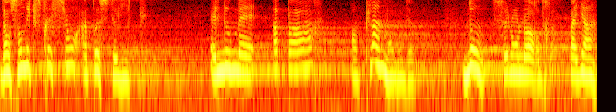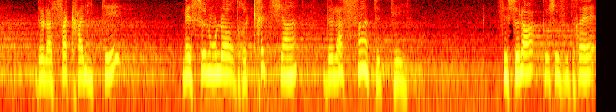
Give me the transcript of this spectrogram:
Dans son expression apostolique, elle nous met à part en plein monde, non selon l'ordre païen de la sacralité, mais selon l'ordre chrétien de la sainteté. C'est cela que je voudrais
